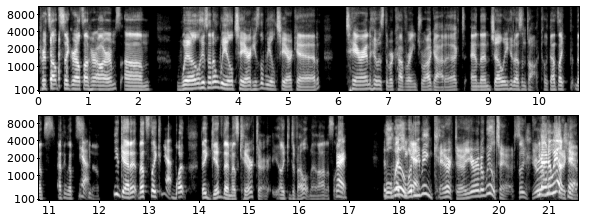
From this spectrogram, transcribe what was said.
Puts out cigarettes on her arms. Um, Will, who's in a wheelchair. He's the wheelchair kid. Taryn, who is the recovering drug addict, and then Joey, who doesn't talk. Like that's like that's I think that's Yeah. you know you get it. That's like Yeah. what they give them as character like development. Honestly, Right. This well, is what Will, what do you mean character? You're in a wheelchair, so you're, You're in a wheelchair.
